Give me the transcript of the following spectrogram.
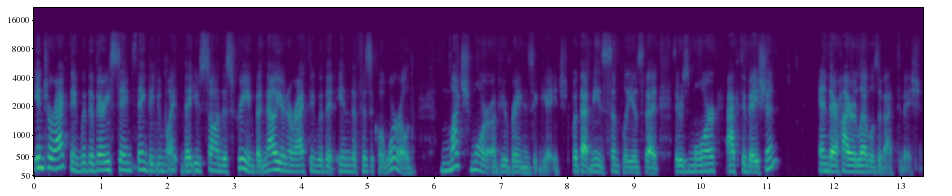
interacting with the very same thing that you might that you saw on the screen, but now you're interacting with it in the physical world, much more of your brain is engaged. What that means simply is that there's more activation and there are higher levels of activation.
